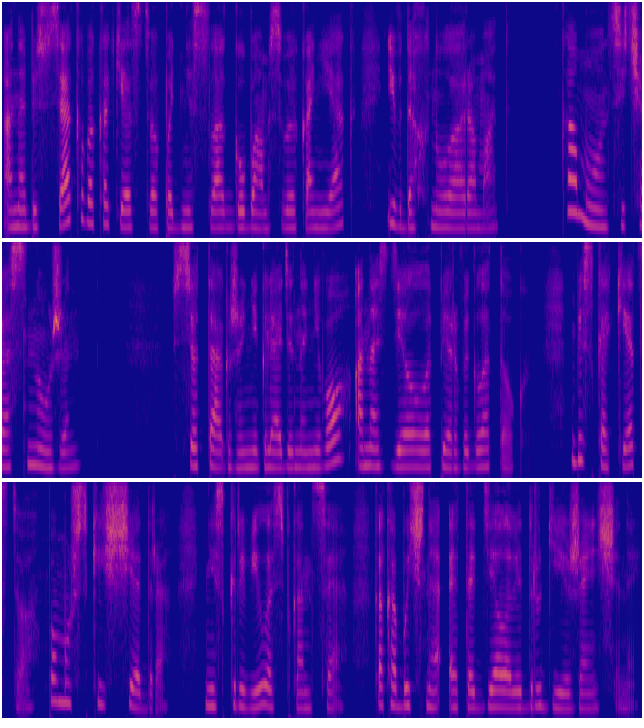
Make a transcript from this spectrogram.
она без всякого кокетства поднесла к губам свой коньяк и вдохнула аромат. Кому он сейчас нужен? Все так же, не глядя на него, она сделала первый глоток. Без кокетства, по-мужски щедро, не скривилась в конце, как обычно это делали другие женщины,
